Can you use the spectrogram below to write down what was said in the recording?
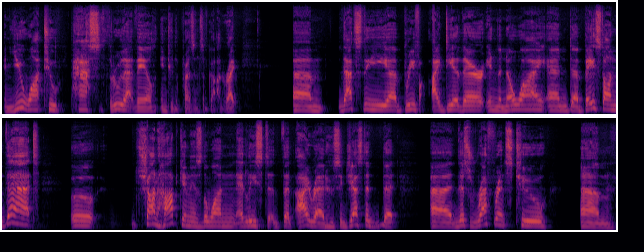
and you want to pass through that veil into the presence of God, right? Um, that's the uh, brief idea there in the KnowWhy, and uh, based on that, uh, Shon Hopkin is the one, at least that I read, who suggested that uh, this reference to um,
